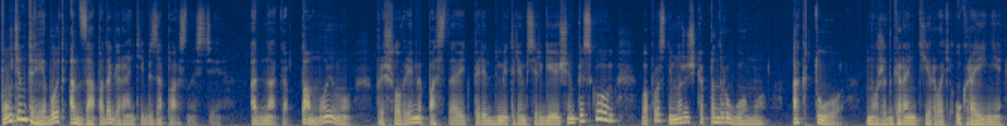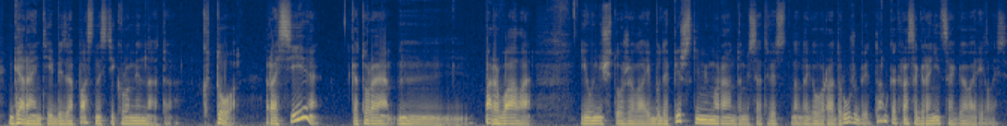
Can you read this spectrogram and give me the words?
Путин требует от Запада гарантии безопасности. Однако, по-моему, пришло время поставить перед Дмитрием Сергеевичем Песковым вопрос немножечко по-другому. А кто может гарантировать Украине гарантии безопасности, кроме НАТО? Кто? Россия? Которая порвала и уничтожила и Будапештский меморандум, и, соответственно, договор о дружбе, там как раз о границах говорилось.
